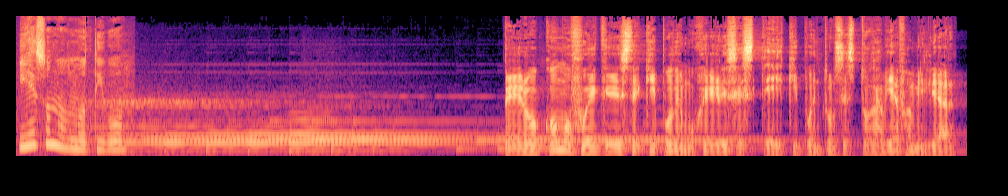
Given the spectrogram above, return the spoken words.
y eso nos motivó. Pero ¿cómo fue que este equipo de mujeres, este equipo entonces todavía familiar,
